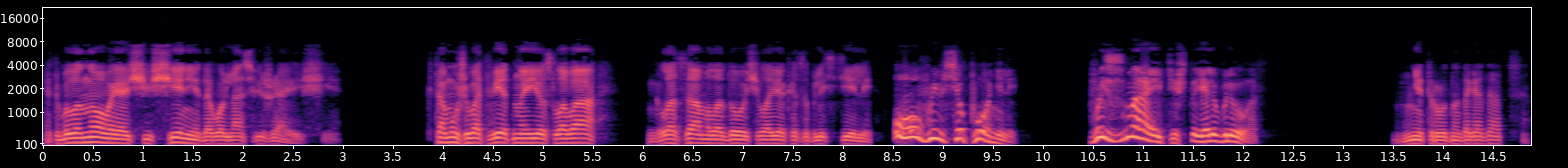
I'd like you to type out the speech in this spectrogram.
Это было новое ощущение, довольно освежающее. К тому же в ответ на ее слова глаза молодого человека заблестели. «О, вы все поняли! Вы знаете, что я люблю вас!» Нетрудно догадаться.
